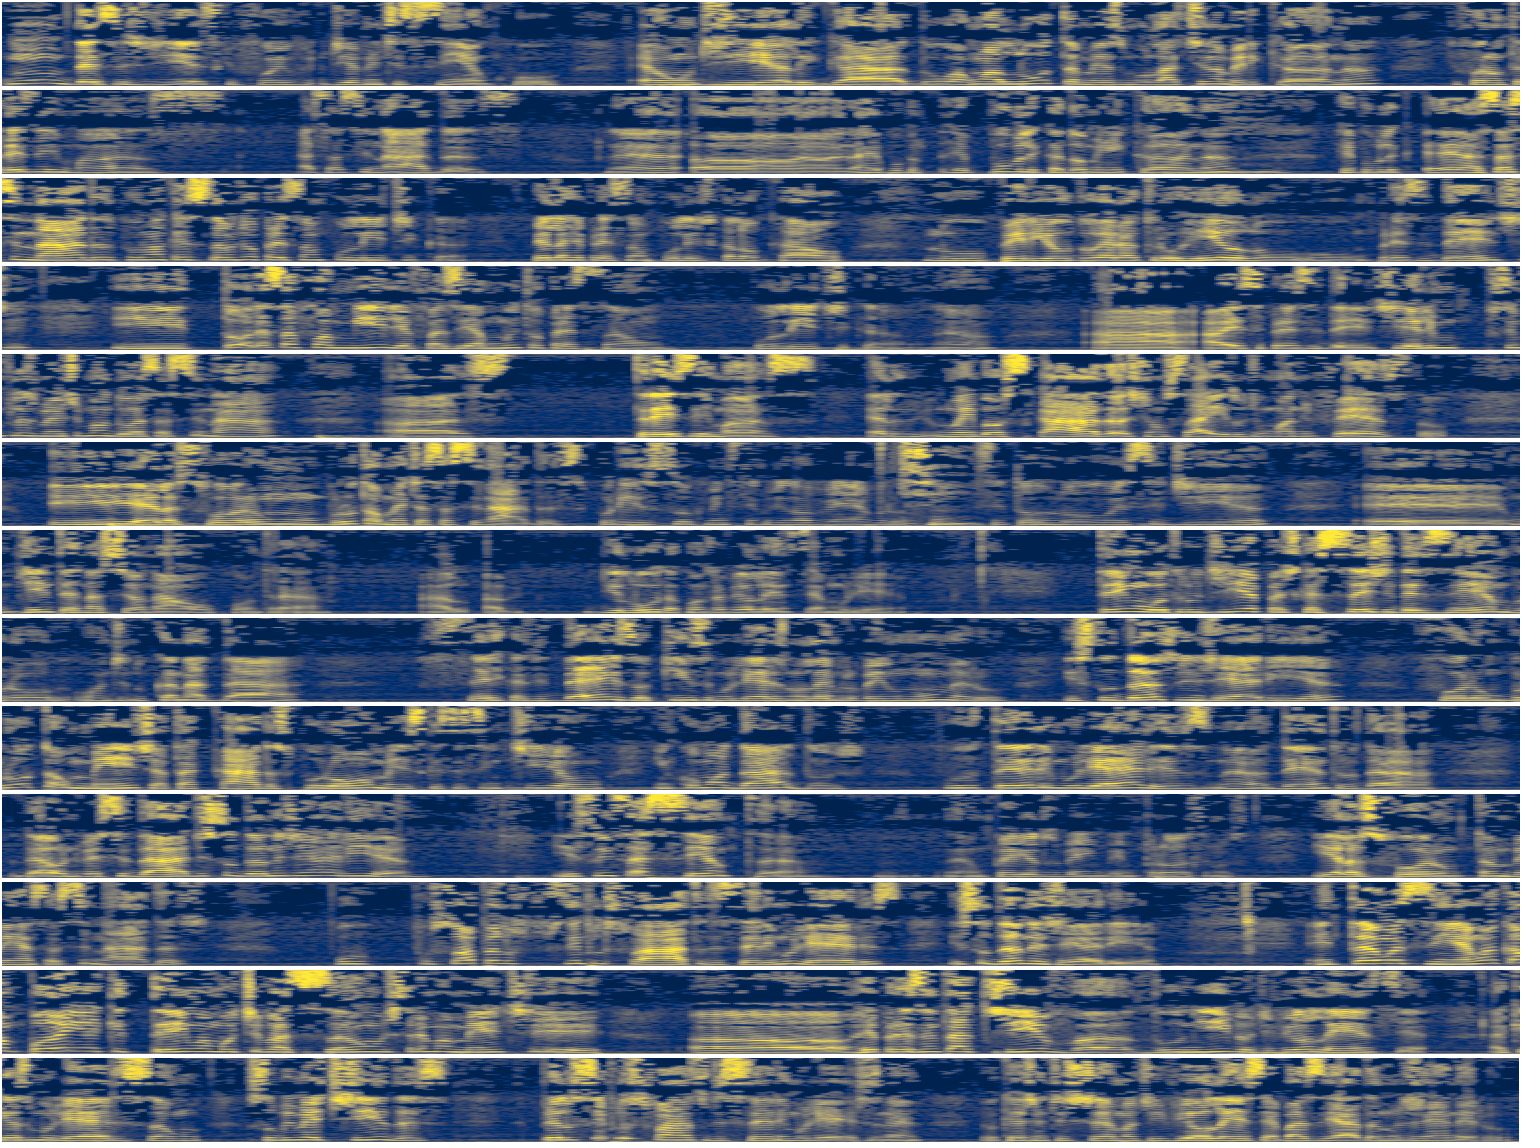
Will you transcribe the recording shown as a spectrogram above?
Um desses dias, que foi o dia 25, é um dia ligado a uma luta mesmo latino-americana, que foram três irmãs assassinadas né, uh, na República Dominicana, uhum. República, é, assassinadas por uma questão de opressão política, pela repressão política local. No período era Trujillo, um presidente, e toda essa família fazia muita opressão política né, a, a esse presidente. E ele simplesmente mandou assassinar as três irmãs. Elas, numa emboscada, elas tinham saído de um manifesto e elas foram brutalmente assassinadas. Por isso, 25 de novembro Sim. se tornou esse dia, é, um dia internacional contra a, a, de luta contra a violência à mulher. Tem um outro dia, acho que é 6 de dezembro, onde no Canadá, cerca de 10 ou 15 mulheres, não lembro bem o número, estudantes de engenharia, foram brutalmente atacadas por homens que se sentiam incomodados por terem mulheres né, dentro da, da universidade estudando engenharia. Isso em 60, né, um período bem, bem próximos. E elas foram também assassinadas por, por, só pelo simples fato de serem mulheres estudando engenharia. Então, assim, é uma campanha que tem uma motivação extremamente uh, representativa do nível de violência a que as mulheres são submetidas pelo simples fato de serem mulheres, né? O que a gente chama de violência baseada no gênero.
